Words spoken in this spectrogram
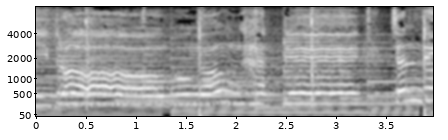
Kesidrong bungong hati Canda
